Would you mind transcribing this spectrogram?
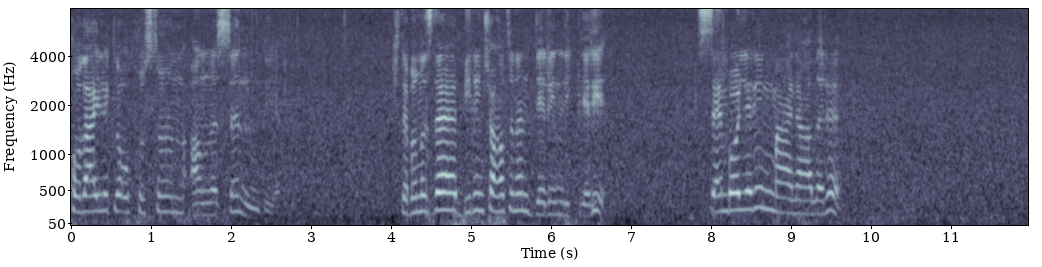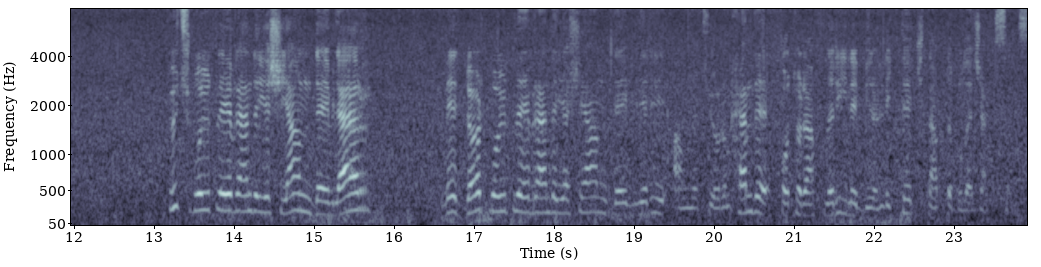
kolaylıkla okusun, anlasın diye. Kitabımızda bilinçaltının derinlikleri, sembollerin manaları, üç boyutlu evrende yaşayan devler ve dört boyutlu evrende yaşayan devleri anlatıyorum. Hem de fotoğrafları ile birlikte kitapta bulacaksınız.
